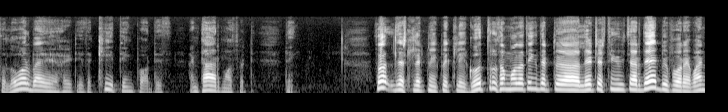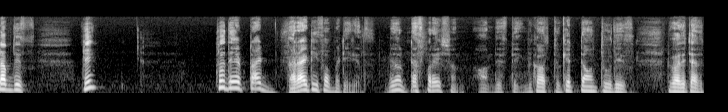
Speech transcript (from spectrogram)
So, lower barrier height is a key thing for this entire MOSFET. So, just let me quickly go through some of the things that uh, latest things which are there before I wind up this thing. So, they have tried varieties of materials without desperation on this thing, because to get down to this, because it has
